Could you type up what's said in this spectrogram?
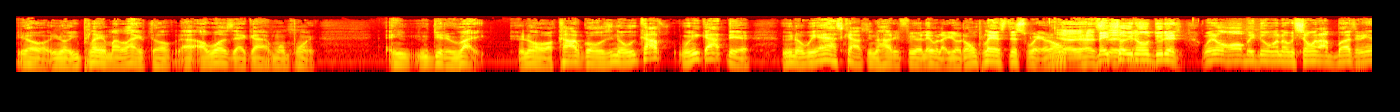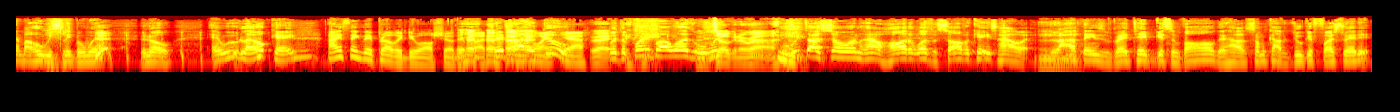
"Yo, you know, you playing my life, dog. I, I was that guy at one point, and you, you did it right." You know, a cop goes, you know, we cops when we got there, you know, we ask cops, you know, how they feel. They were like, "Yo, don't play us this way, or don't Yeah, make it, sure you man. don't do this. We don't all be doing over showing our butts. It ain't about who we sleeping with, you know." And we were like, "Okay." I think they probably do all show their butts They probably point. do. Yeah. Right. But the funny part was, when Was we, joking around. when we start showing how hard it was to solve a case, how a Mm-hmm. lot of things, red tape gets involved, and how some cops do get frustrated.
